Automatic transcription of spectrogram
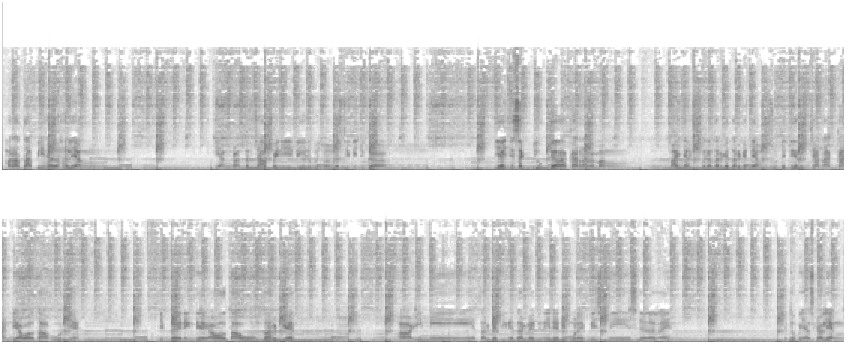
meratapi hal-hal yang yang nggak tercapai di 2019 ini juga ya nyesek juga. Karena memang banyak sebenarnya target-target yang sudah direncanakan di awal tahun ya di planning di awal tahun target uh, ini target ini target ini dari mulai bisnis dan lain-lain. Itu banyak sekali yang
